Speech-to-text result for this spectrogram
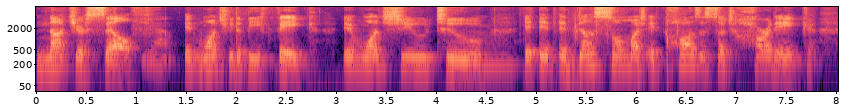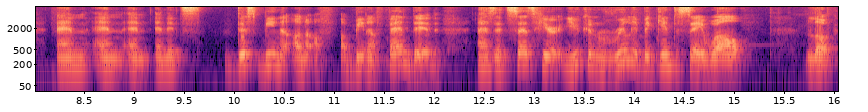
not yourself. Yeah. It wants you to be fake. It wants you to Mm. it, it, it does so much. It causes such heartache and and and and it's this being an, uh, being offended as it says here you can really begin to say well look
